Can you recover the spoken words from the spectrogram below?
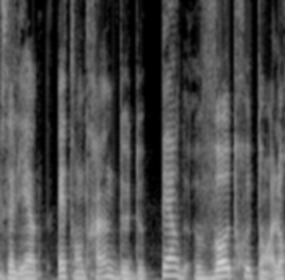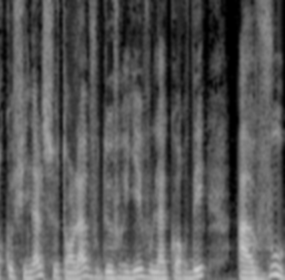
vous allez être en train de, perdre votre temps. Alors qu'au final, ce temps-là, vous devriez vous l'accorder à vous.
